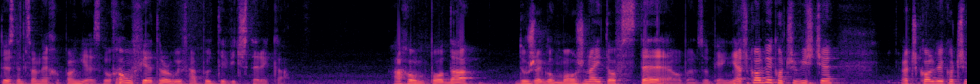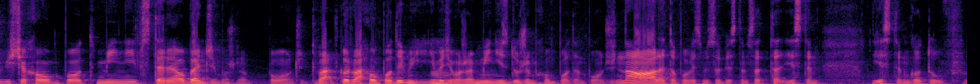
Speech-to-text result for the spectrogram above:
To jest napisane po angielsku. Home Theater with Apple TV 4K. A HomePoda dużego można i to w stereo bardzo pięknie. Aczkolwiek oczywiście Aczkolwiek oczywiście HomePod mini w stereo będzie można połączyć. Dwa, tylko dwa HomePody mini. Nie mm. będzie można mini z dużym HomePodem połączyć. No ale to powiedzmy sobie, jestem, jestem, jestem gotów,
